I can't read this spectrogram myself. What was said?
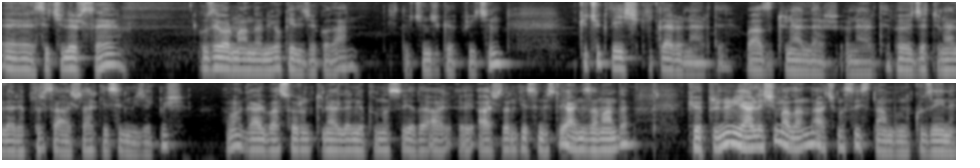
e, seçilirse kuzey ormanlarını yok edecek olan işte üçüncü köprü için küçük değişiklikler önerdi. Bazı tüneller önerdi. Böylece tüneller yapılırsa ağaçlar kesilmeyecekmiş. Ama galiba sorun tünellerin yapılması ya da e, ağaçların kesilmesi değil. Aynı zamanda köprünün yerleşim alanını açması İstanbul'un kuzeyini.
